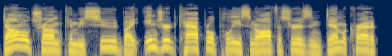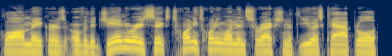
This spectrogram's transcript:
Donald Trump can be sued by injured Capitol Police and officers and Democratic lawmakers over the January 6, 2021 insurrection at the U.S. Capitol.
